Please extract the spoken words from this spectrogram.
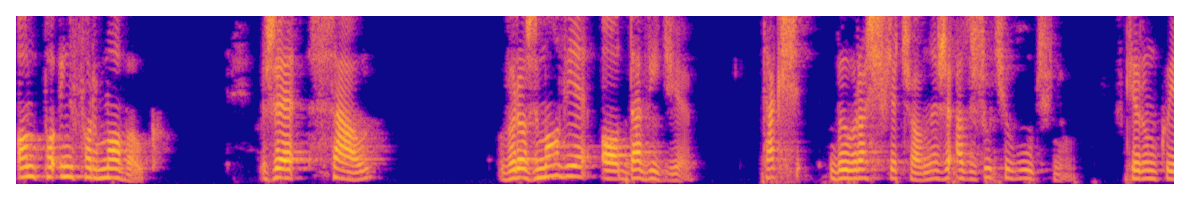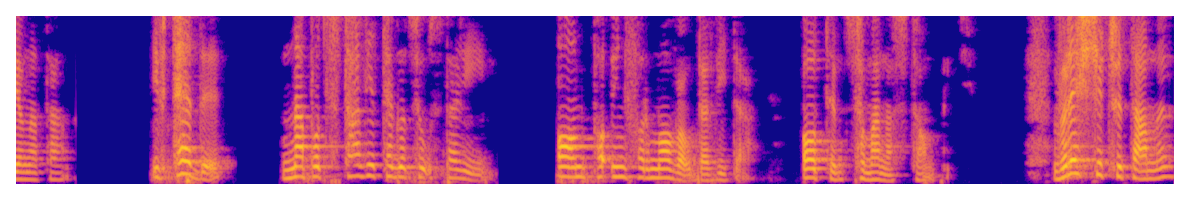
On poinformował go, że Saul w rozmowie o Dawidzie tak był rozświeczony, że aż rzucił włócznią w kierunku Jonatana. I wtedy, na podstawie tego, co ustalili, on poinformował Dawida o tym, co ma nastąpić. Wreszcie czytamy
